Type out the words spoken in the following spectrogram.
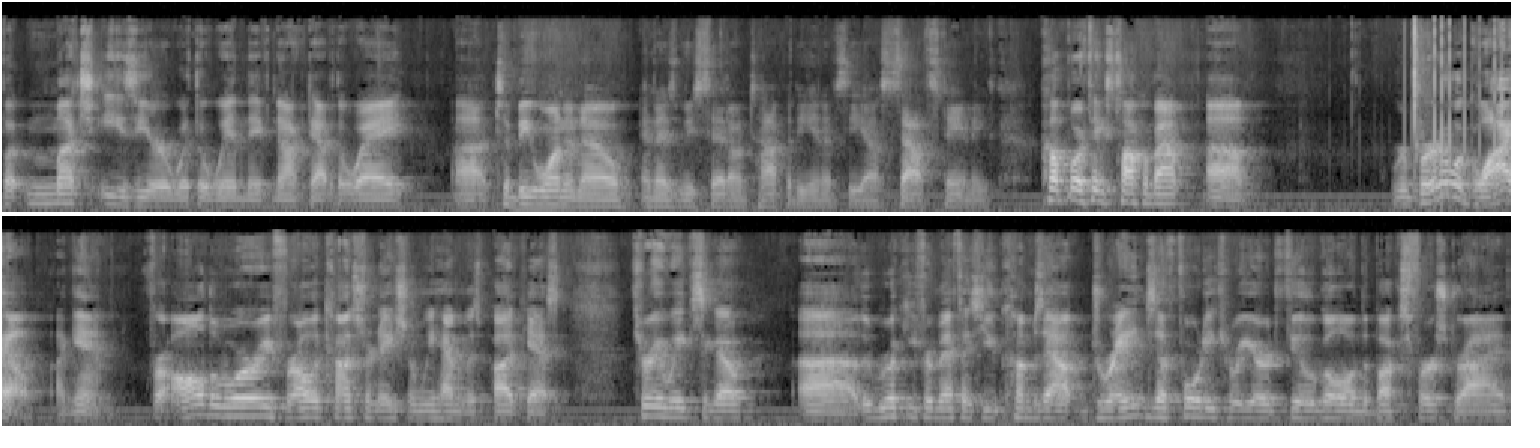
but much easier with the win they've knocked out of the way uh, to be 1 0, and as we said, on top of the NFC South standings. A couple more things to talk about. Uh, Roberto Aguayo, again, for all the worry, for all the consternation we had on this podcast three weeks ago, uh, the rookie from FSU comes out, drains a 43 yard field goal on the Bucs' first drive,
